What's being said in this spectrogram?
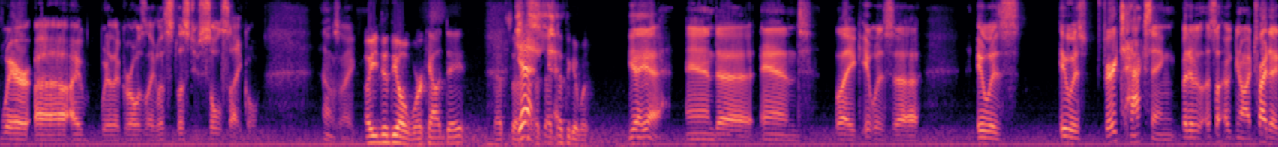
where uh, I where the girl was like, let's let's do Soul Cycle. I was like, Oh, you did the old workout date. That's uh, Yeah. that's, that's, that's a good one. Yeah, yeah, and uh, and like it was, uh, it was, it was very taxing. But it was, uh, you know, I tried to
